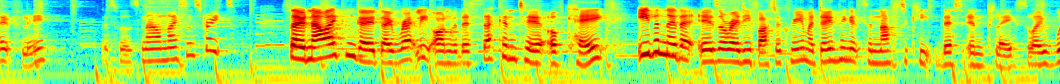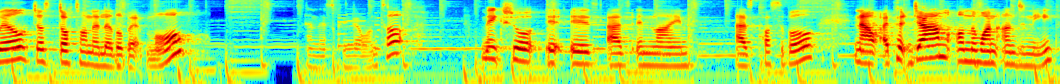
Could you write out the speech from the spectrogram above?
hopefully this was now nice and straight. So now I can go directly on with this second tier of cake. Even though there is already buttercream, I don't think it's enough to keep this in place. So I will just dot on a little bit more. And this can go on top. Make sure it is as in line as possible. Now I put jam on the one underneath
